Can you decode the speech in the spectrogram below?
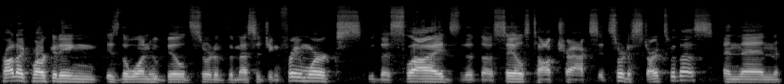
Product marketing is the one who builds sort of the messaging frameworks, the slides, the, the sales talk tracks. It sort of starts with us, and then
